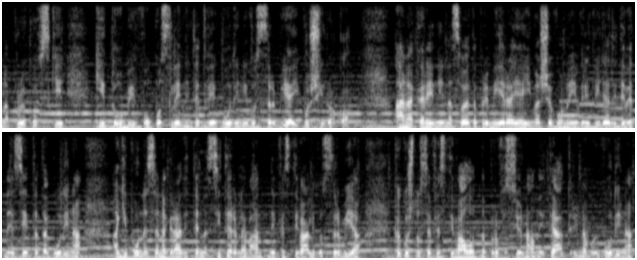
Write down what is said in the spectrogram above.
на Пројковски ги доби во последните две години во Србија и пошироко. Ана Карени на својата премиера ја имаше во ноември 2019 година, а ги понесе наградите на сите релевантни фестивали во Србија, како што се фестивалот на професионални театри на Војводина,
